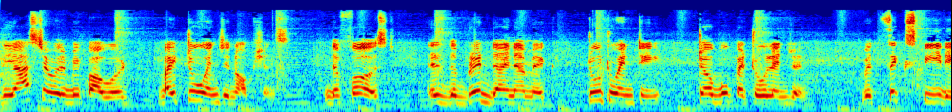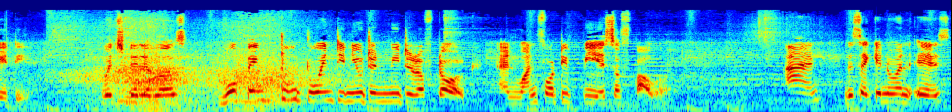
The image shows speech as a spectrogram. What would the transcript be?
The Astor will be powered by two engine options. The first is the Brit Dynamic 220 turbo petrol engine with 6-speed AT, which delivers whopping 220 Newton meter of torque and 140 PS of power. And the second one is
